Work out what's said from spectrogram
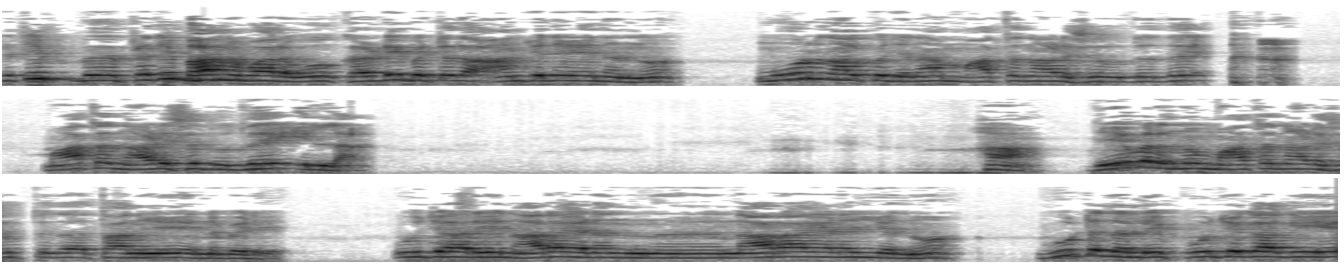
ಪ್ರತಿ ಪ್ರತಿ ಭಾನುವಾರವು ಕರಡಿ ಬೆಟ್ಟದ ಆಂಜನೇಯನನ್ನು ಮೂರು ನಾಲ್ಕು ಜನ ಮಾತನಾಡಿಸುವುದೇ ಮಾತನಾಡಿಸುವುದೇ ಇಲ್ಲ. ಹಾ, ದೇವರನ್ನು ಮಾತನಾಡಿಸುತ್ತಿದ್ದ ತಾನೆಯೇ ಎನ್ನಬೇಡಿ. ಪೂಜಾರಿ ನಾರಾಯಣ ನಾರಾಯಣಯ್ಯನು ಗೂಟದಲ್ಲಿ ಪೂಜೆಗಾಗಿಯೇ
